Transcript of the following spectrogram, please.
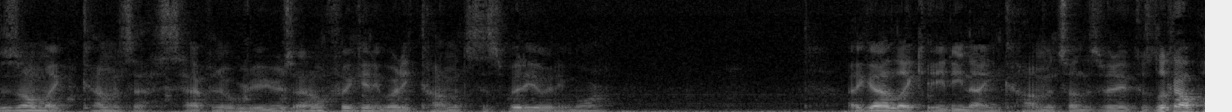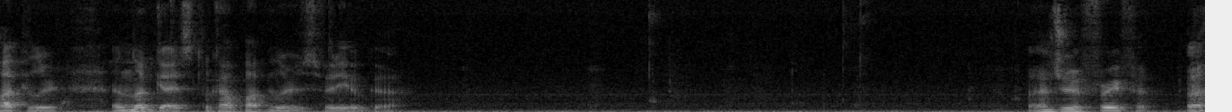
This is all my comments that has happened over the years. I don't think anybody comments this video anymore. I got like 89 comments on this video because look how popular and look guys look how popular this video got 137,000 uh,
